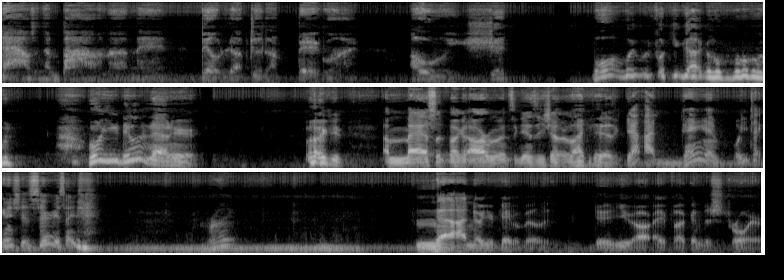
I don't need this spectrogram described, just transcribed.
Thousands of piling them up, man. Building up to the big one. Holy shit. Boy, what the fuck you got going on? What are you doing down here? Fucking a amassing fucking armaments against each other like this. God damn. Well, you taking this shit serious, ain't you? Right? Nah, I know your capability. Dude, you are a fucking destroyer.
